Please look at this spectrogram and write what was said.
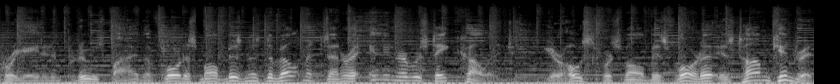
created and produced by the Florida Small Business Development Center at Indian River State College. Your host for Small Biz Florida is Tom Kindred.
